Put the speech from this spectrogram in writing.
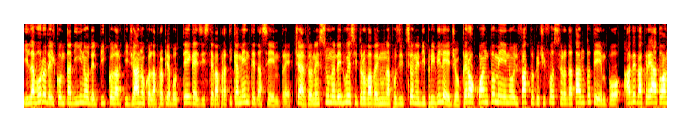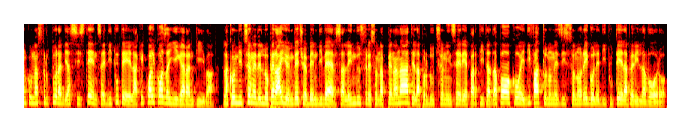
Il lavoro del contadino o del piccolo artigiano con la propria bottega esisteva praticamente da sempre. Certo, nessuno dei due si trovava in una posizione di privilegio, però quantomeno il fatto che ci fossero da tanto tempo aveva creato anche una struttura di assistenza e di tutela che qualcosa gli garantiva. La condizione dell'operaio invece è ben diversa, le industrie sono appena nate, la produzione in serie è partita da poco e di fatto non esistono regole di tutela per il lavoro.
